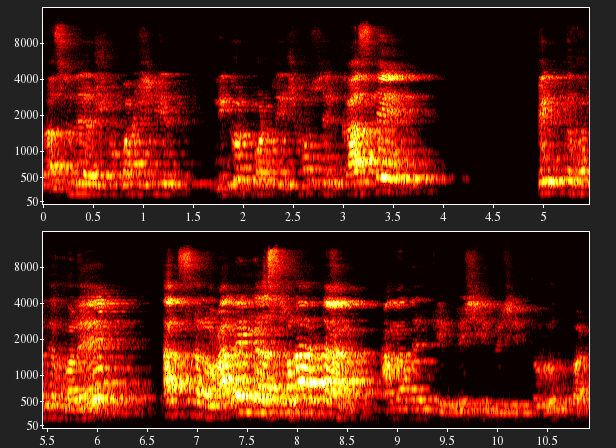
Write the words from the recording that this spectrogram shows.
রাসূলের সুপারিশের নিকটবর্তী সবচেয়ে কাছে ব্যক্তি হতে হলে আকসারু আলাইয়া সালাতান আমাদেরকে বেশি বেশি দরুদ পাঠ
